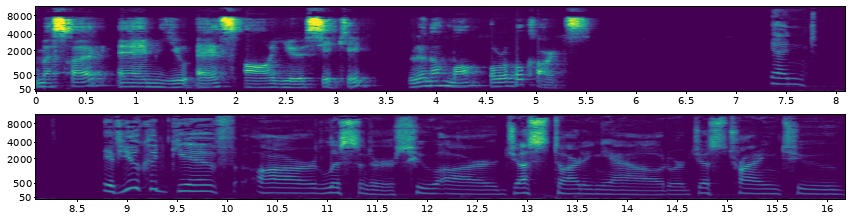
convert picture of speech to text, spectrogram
Musruck, M-U-S-R-U-C-K, Lenormand Oracle Cards. And if you could give our listeners who are just starting out or just trying to,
